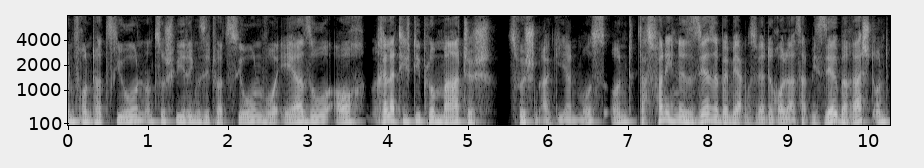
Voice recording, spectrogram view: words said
Konfrontationen und zu schwierigen Situationen, wo er so auch relativ diplomatisch zwischen agieren muss. Und das fand ich eine sehr, sehr bemerkenswerte Rolle. Es hat mich sehr überrascht und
